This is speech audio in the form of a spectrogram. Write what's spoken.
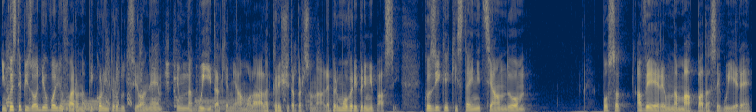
In questo episodio voglio fare una piccola introduzione e una guida, chiamiamola, alla crescita personale per muovere i primi passi, così che chi sta iniziando possa avere una mappa da seguire,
